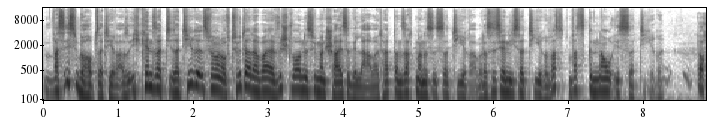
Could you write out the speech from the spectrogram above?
was ist überhaupt Satire? Also ich kenne Satire ist, wenn man auf Twitter dabei erwischt worden ist, wie man Scheiße gelabert hat, dann sagt man, es ist Satire. Aber das ist ja nicht Satire. Was, was genau ist Satire? Doch,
